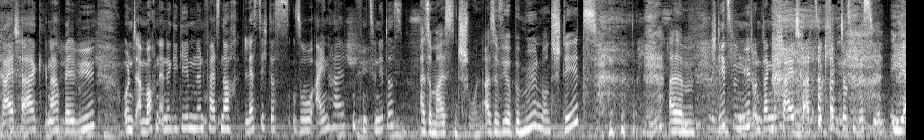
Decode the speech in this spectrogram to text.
Freitag nach Bellevue und am Wochenende gegebenenfalls noch. Lässt sich das so einhalten? Funktioniert das? Also meistens schon. Also wir bemühen uns stets. ähm, stets bemüht und dann gescheitert, so klingt das ein bisschen. Ja,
